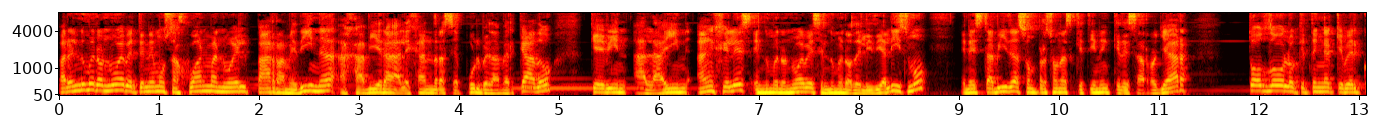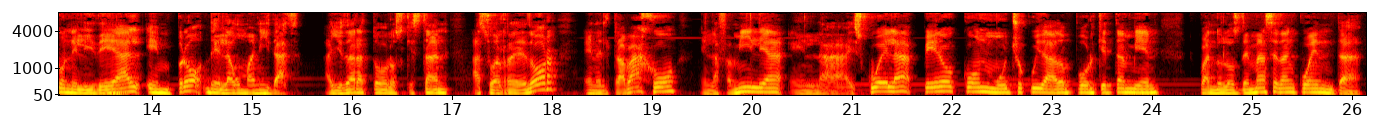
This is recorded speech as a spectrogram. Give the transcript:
Para el número 9 tenemos a Juan Manuel Parra Medina, a Javiera Alejandra Sepúlveda Mercado, Kevin Alain Ángeles. El número 9 es el número del idealismo. En esta vida son personas que tienen que desarrollar todo lo que tenga que ver con el ideal en pro de la humanidad. Ayudar a todos los que están a su alrededor, en el trabajo, en la familia, en la escuela, pero con mucho cuidado porque también cuando los demás se dan cuenta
